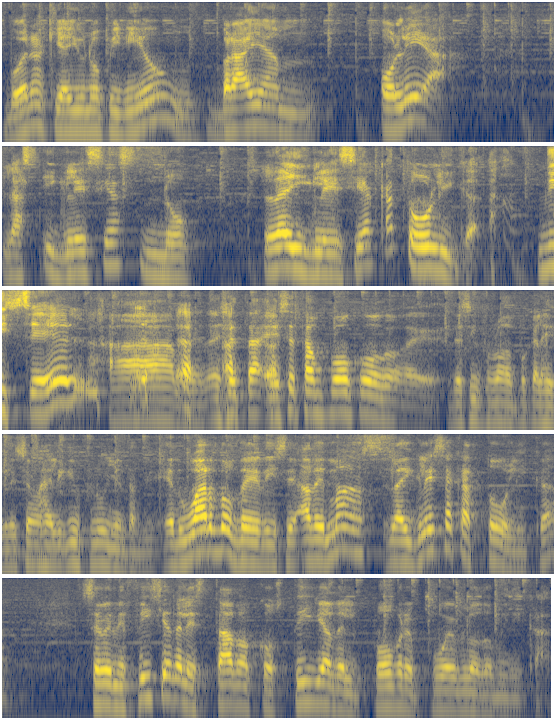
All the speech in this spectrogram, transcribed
Bueno, aquí hay una opinión. Brian Olea. Las iglesias no. La iglesia católica, dice él. Ah, bueno, ese está, ese está un poco eh, desinformado porque las iglesias evangélicas influyen también. Eduardo D. dice, además, la iglesia católica se beneficia del Estado a costilla del pobre pueblo dominicano.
